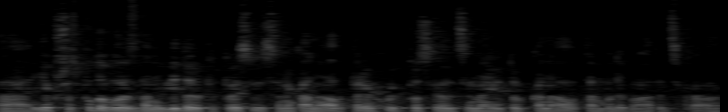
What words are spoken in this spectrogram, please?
Е, Якщо сподобалось дане відео, підписуйся на канал, переходь по ссылці на YouTube канал, там буде багато цікавого.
